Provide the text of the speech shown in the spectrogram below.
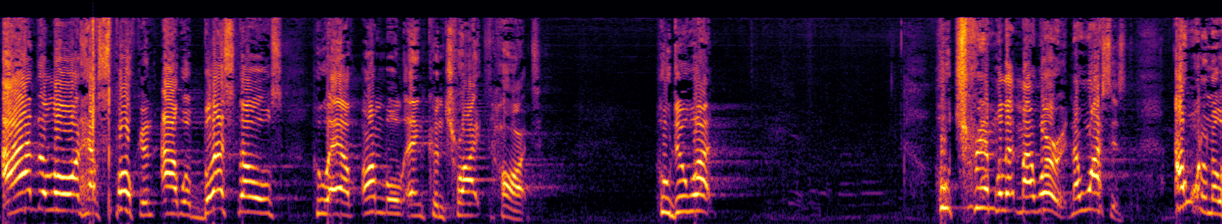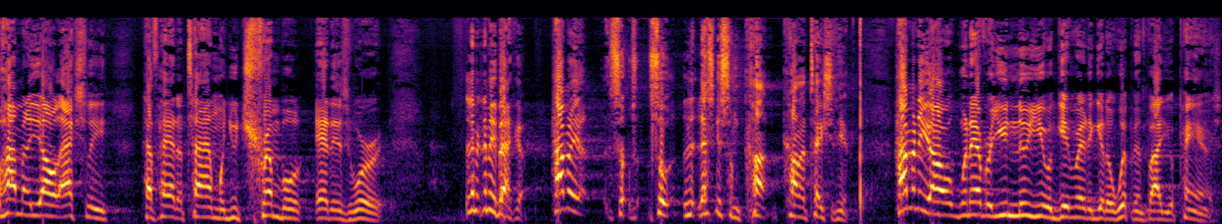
I, the Lord, have spoken. I will bless those who have humble and contrite heart. Who do what? Who tremble at my word. Now watch this. I want to know how many y'all actually have had a time when you trembled at his word. Let me, let me back up. How many, so, so let's get some con- connotation here. How many y'all, whenever you knew you were getting ready to get a whipping by your parents,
